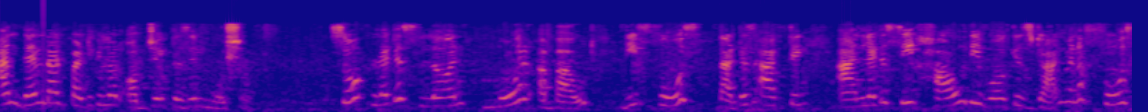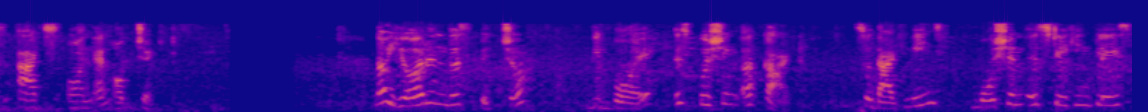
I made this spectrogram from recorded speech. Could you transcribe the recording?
and then that particular object is in motion. So let us learn more about the force that is acting and let us see how the work is done when a force acts on an object. Now here in this picture, the boy is pushing a cart. So that means motion is taking place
